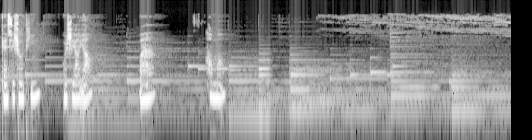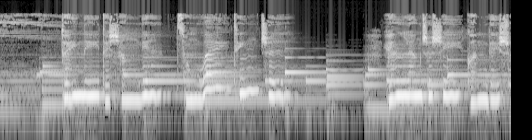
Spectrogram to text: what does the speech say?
感谢收听，我是瑶瑶，晚安，好梦。对你的想谅这习惯被说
